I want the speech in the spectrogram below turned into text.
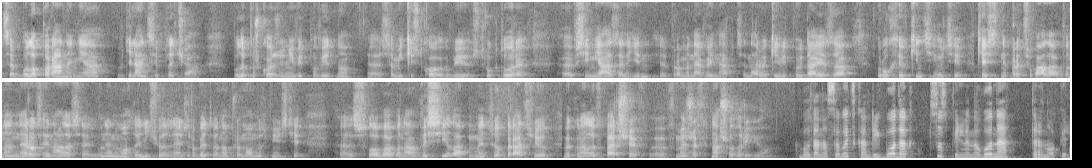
Це було поранення в ділянці плеча, були пошкоджені відповідно е, самі кісткові структури, е, всі м'язи і променевий нерв. Це нерв, який відповідає за рухи в кінцівці. Кисть не працювала, вона не розгиналася, і вони не могли нічого з нею зробити. Вона в прямому змісті е, слова вона висіла. Ми цю операцію виконали вперше в межах нашого регіону. Богдана Савицька, Андрій Бодак, Суспільне новини, Тернопіль.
